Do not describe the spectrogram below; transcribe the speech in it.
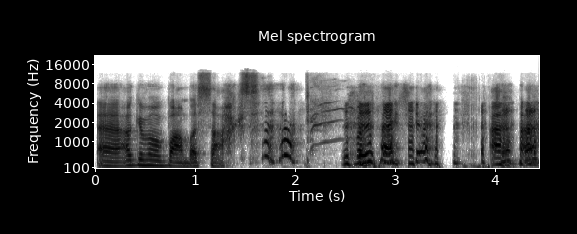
uh, I'll give him a Bomba socks. but uh,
